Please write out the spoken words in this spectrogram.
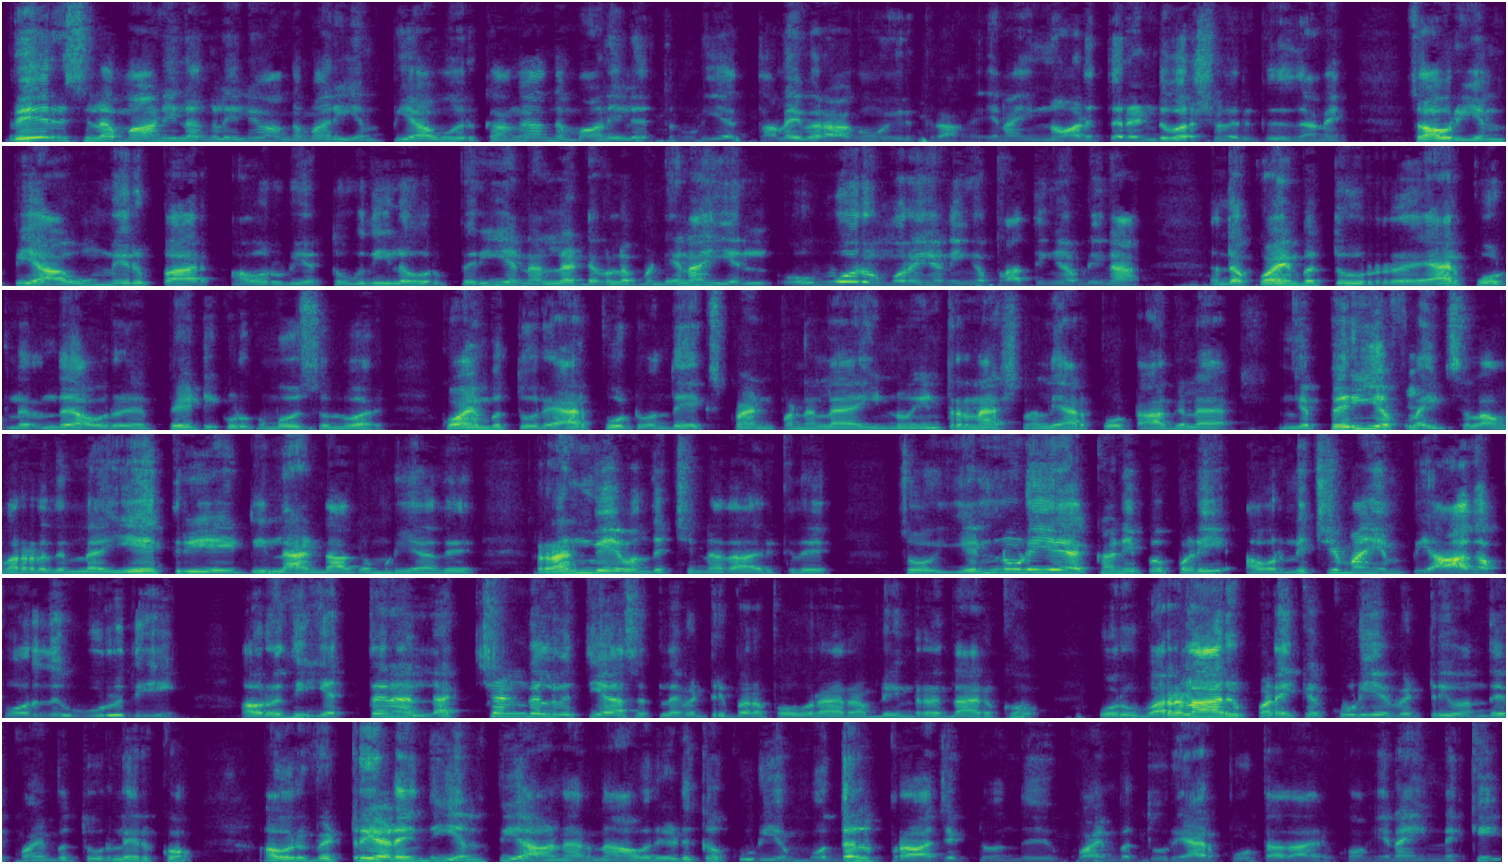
வேறு சில மாநிலங்களிலும் அந்த மாதிரி எம்பியாவும் இருக்காங்க. அந்த மாநிலத்தினுடைய தலைவராகவும் இருக்கிறாங்க. ஏன்னா இன்னும் அடுத்த ரெண்டு வருஷம் இருக்குது தானே. ஸோ அவர் எம்பியாகவும் இருப்பார். அவருடைய தொகுதியில ஒரு பெரிய நல்ல டெவலப்மெண்ட் ஏன்னா எல் ஒவ்வொரு முறையும் நீங்க பாத்தீங்க அப்படின்னா அந்த கோயம்புத்தூர் ஏர்போர்ட்ல இருந்து அவர் பேட்டி கொடுக்கும்போது சொல்லுவார். கோயம்புத்தூர் ஏர்போர்ட் வந்து எக்ஸ்பேண்ட் பண்ணல. இன்னும் இன்டர்நேஷனல் ஏர்போர்ட் ஆகல. இங்க பெரிய ஃபிளைட்ஸ் எல்லாம் வர்றதில்ல. ஏ த்ரீ எயிட்டி லேண்ட் ஆக முடியாது. ரன்வே வந்து சின்னதா இருக்குது. ஸோ என்னுடைய கணிப்புப்படி அவர் நிச்சயமா எம்பி ஆக போறது உறுதி. அவர் வந்து எத்தனை லட்சங்கள் வித்தியாசத்துல வெற்றி பெற போகிறார் அப்படின்றது தான் இருக்கும். ஒரு வரலாறு படைக்கக்கூடிய வெற்றி வந்து கோயம்புத்தூர்ல இருக்கும். அவர் வெற்றி அடைந்து எம்பி ஆனார்னா அவர் எடுக்கக்கூடிய முதல் ப்ராஜெக்ட் வந்து கோயம்புத்தூர் ஏர்போர்ட்டா தான் இருக்கும். ஏன்னா இன்னைக்கு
